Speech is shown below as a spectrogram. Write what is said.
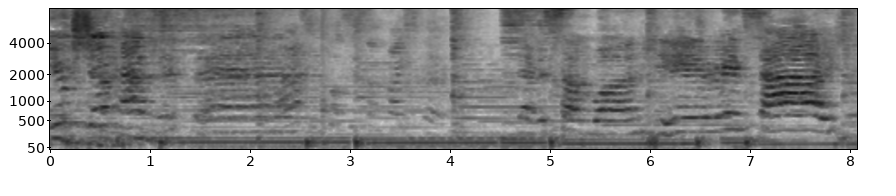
you should have listened. There is someone here inside.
